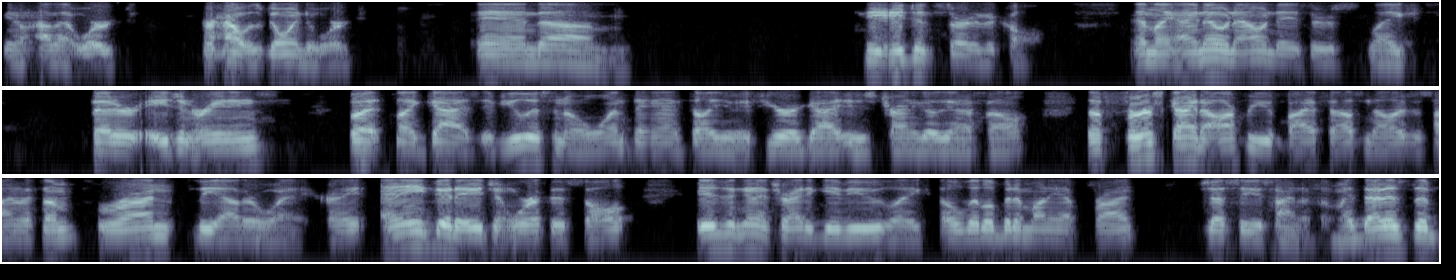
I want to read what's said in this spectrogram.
you know how that worked or how it was going to work. And um, the agent started to call, and like I know nowadays there's like better agent ratings, but like guys, if you listen to one thing I tell you, if you're a guy who's trying to go to the NFL, the first guy to offer you five thousand dollars to sign with them, run the other way, right? Any good agent worth his salt isn't going to try to give you like a little bit of money up front just so you sign with them. Like that is the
